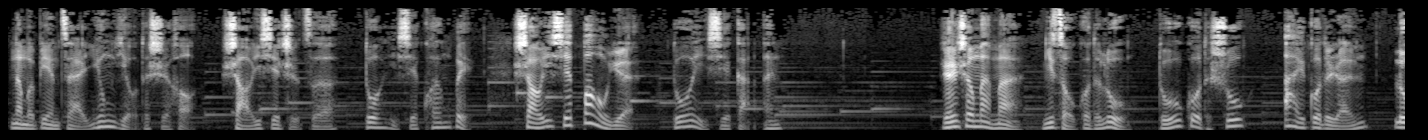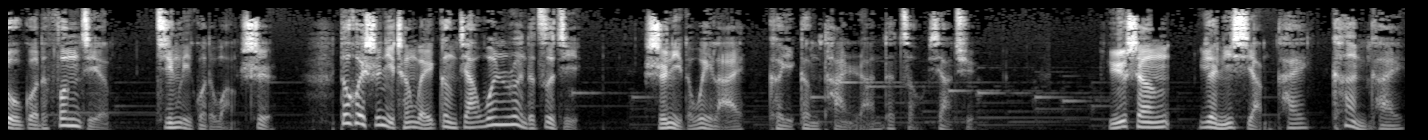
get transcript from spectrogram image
那么便在拥有的时候少一些指责，多一些宽慰。少一些抱怨，多一些感恩。人生漫漫，你走过的路、读过的书、爱过的人、路过的风景、经历过的往事，都会使你成为更加温润的自己，使你的未来可以更坦然的走下去。余生，愿你想开、看开、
